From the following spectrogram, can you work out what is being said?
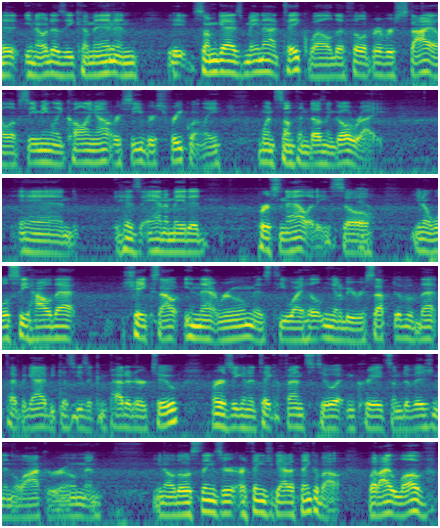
uh, you know, does he come in and it, some guys may not take well to Philip Rivers' style of seemingly calling out receivers frequently when something doesn't go right, and his animated personality. So, Yeah. you know, we'll see how that shakes out in that room. Is T.Y. Hilton going to be receptive of that type of guy because he's a competitor too? Or is he going to take offense to it and create some division in the locker room? And, you know, those things are, are things you got to think about. But I love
